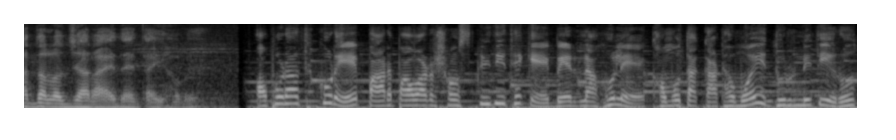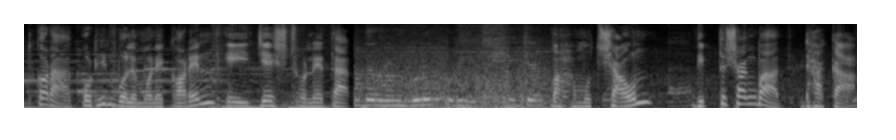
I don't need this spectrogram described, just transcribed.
আদালত যা রায় দেয় তাই হবে। অপরাধ করে পার পাওয়ার সংস্কৃতি থেকে বের না হলে ক্ষমতা কাঠামোয় দুর্নীতি রোধ করা কঠিন বলে মনে করেন এই জ্যেষ্ঠ নেতা। মাহমুদ শাউন দীপ্ত সংবাদ ঢাকা।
